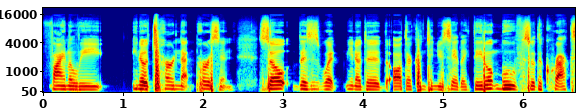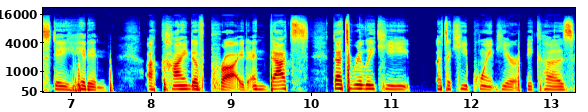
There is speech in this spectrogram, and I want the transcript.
finally you know turn that person. So this is what you know the, the author continues to say like they don't move so the cracks stay hidden. A kind of pride. And that's that's a really key that's a key point here because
